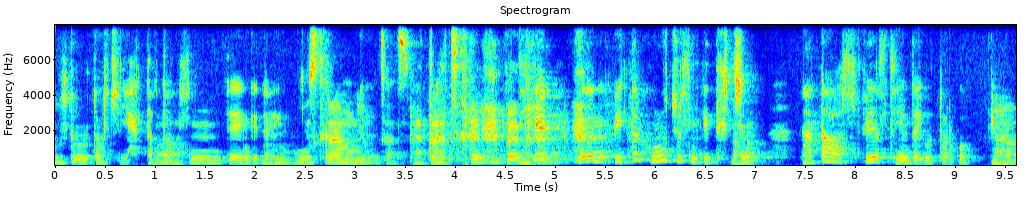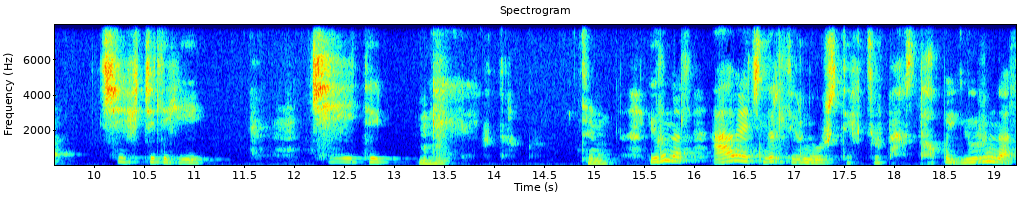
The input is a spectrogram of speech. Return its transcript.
төгөлдрөөр тоглож ятар тоглоно тий ингээд Instagram нь юу цаас ядраад тий байна. Тэгэхээр нөгөө нэг бид нар хүмүүжүүлнэ гэдэг чинь надад бол би бол тийм аюу дургу. Аа. Чи хичээлээ хий. Чи тэг Тийм. Ер нь бол аав ээж нар л ер нь өөрсдөө их зүв байх хэрэгтэй байхгүй юу? Ер нь бол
